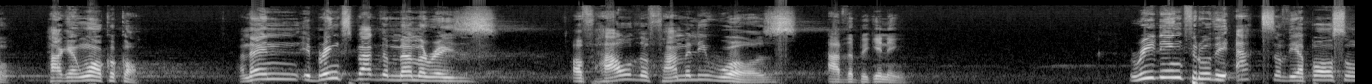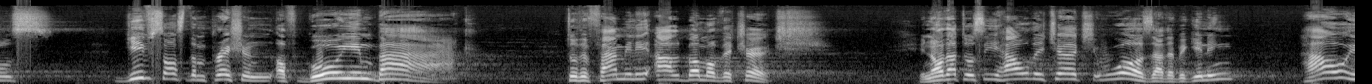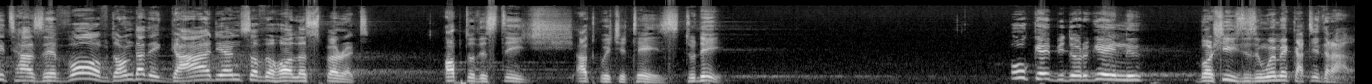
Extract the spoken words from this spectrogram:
ha ga-enwe ọkụkọ. And then it brings back the memories of how the family was at the beginning. Reading through the Acts of the Apostles gives us the impression of going back to the family album of the church in order to see how the church was at the beginning, how it has evolved under the guidance of the Holy Spirit up to the stage at which it is today. Oke bidoro gị bọchị izizi nweme cathedral.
